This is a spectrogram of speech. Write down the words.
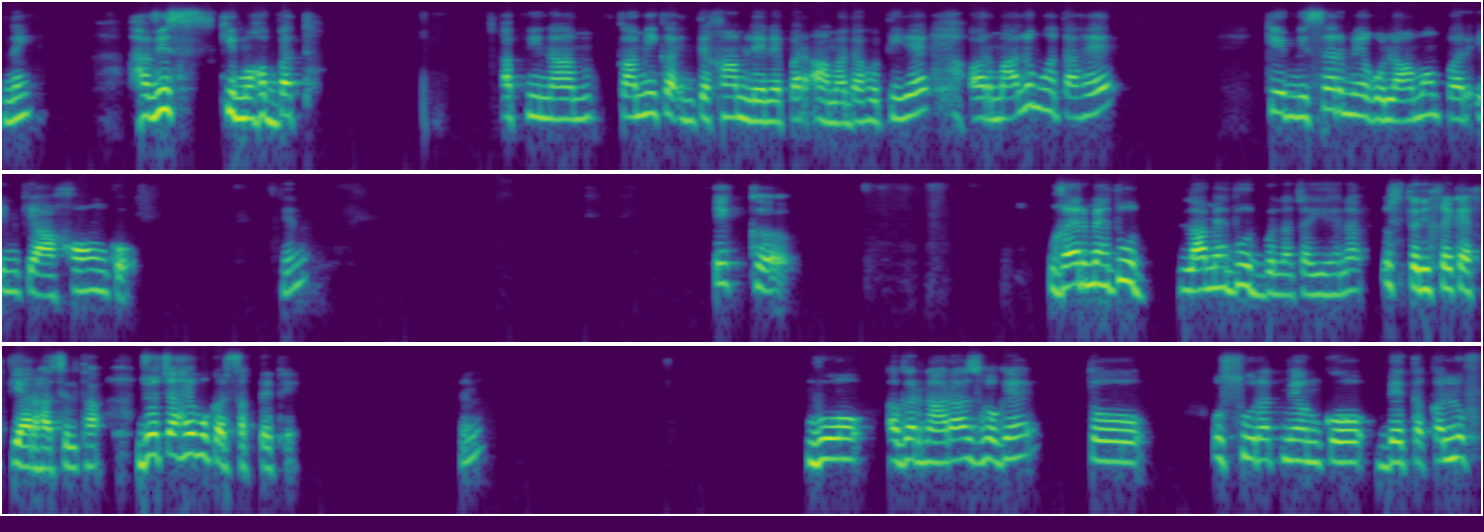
نہیں، حوث کی محبت اپنی نام کامی کا انتخام لینے پر آمادہ ہوتی ہے اور معلوم ہوتا ہے کہ مصر میں غلاموں پر ان کے آخاؤں کو، ہے نا، ایک غیر محدود لامحدود بولنا چاہیے، ہے نا؟ اس طریقے کا اختیار حاصل تھا، جو چاہے وہ کر سکتے تھے وہ اگر ناراض ہو گئے تو اس صورت میں ان کو بے تکلف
